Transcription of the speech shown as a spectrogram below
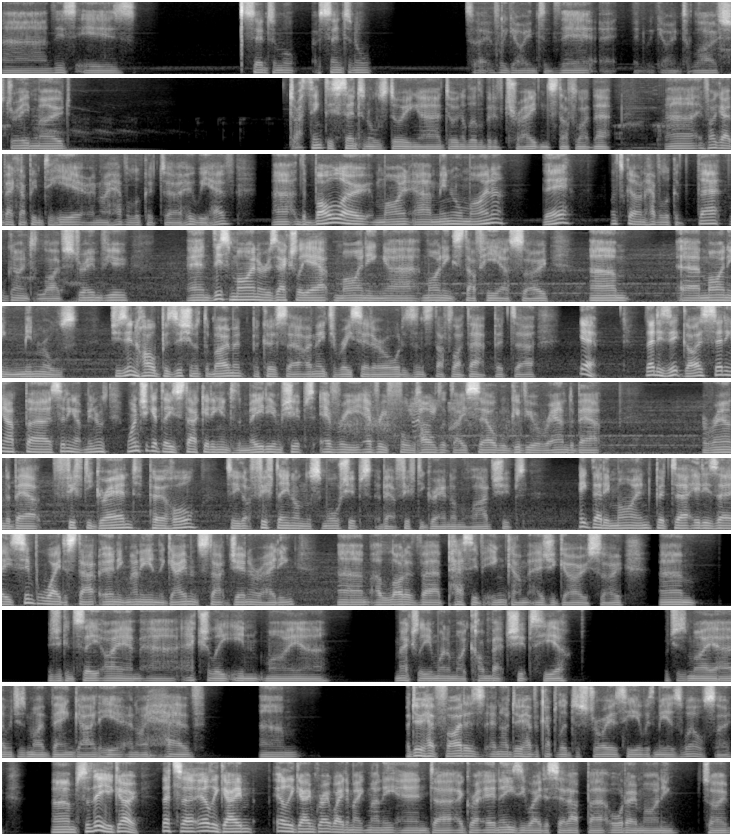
Uh, this is Sentinel. A Sentinel so if we go into there and we go into live stream mode, I think this Sentinel's doing uh, doing a little bit of trade and stuff like that. Uh, if I go back up into here and I have a look at uh, who we have, uh, the Bolo mine, uh, mineral miner there. Let's go and have a look at that. We'll go into live stream view. And this miner is actually out mining uh, mining stuff here. So um, uh, mining minerals. She's in hold position at the moment because uh, I need to reset her orders and stuff like that. But uh, yeah, that is it, guys. Setting up uh, setting up minerals. Once you get these, start getting into the medium ships. Every every full hull that they sell will give you around about around about fifty grand per haul So you got 15 on the small ships, about 50 grand on the large ships. Keep that in mind, but uh, it is a simple way to start earning money in the game and start generating um, a lot of uh, passive income as you go. So, um, as you can see, I am uh, actually in my, uh, I'm actually in one of my combat ships here, which is my, uh, which is my Vanguard here, and I have um, I do have fighters and I do have a couple of destroyers here with me as well. So, um, so there you go. That's an early game. Early game, great way to make money and uh, a great, an easy way to set up uh, auto mining. So,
